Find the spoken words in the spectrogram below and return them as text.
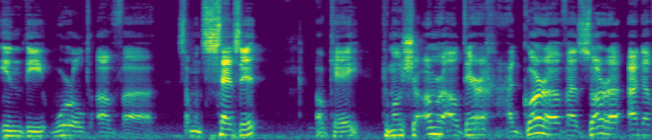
in the world of uh, someone says it. Okay. Kamosha al derech hagora agav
